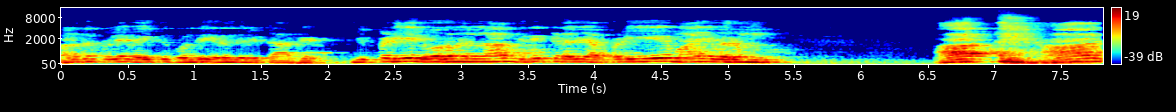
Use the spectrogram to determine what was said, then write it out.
மனதுக்குள்ளே வைத்துக்கொண்டு கொண்டு இருந்து விட்டார்கள். இப்படியே லோகமெல்லாம் திருக்கிடவே அப்படியே மாய வரும். ஆன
